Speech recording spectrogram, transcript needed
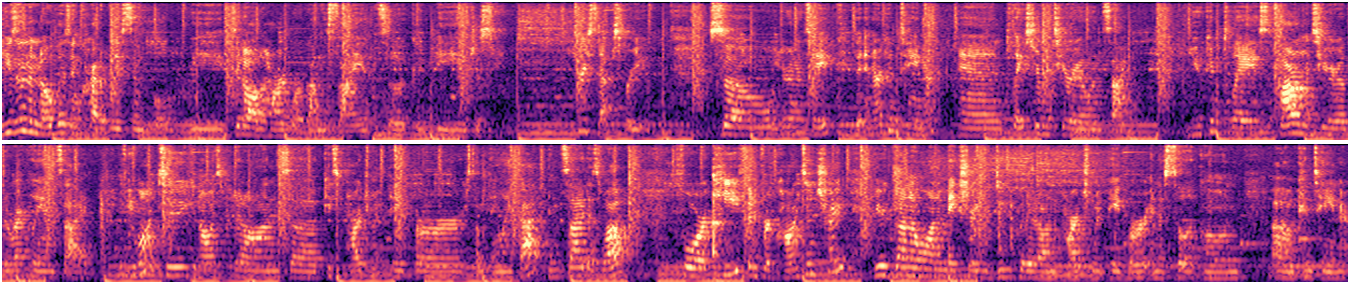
Using the Nova is incredibly simple. We did all the hard work on the science, so it could be just three steps for you. So you're gonna take the inner container and place your material inside. You can place the flower material directly inside. If you want to, you can always put it on a piece of parchment paper or something like that inside as well. For keef and for concentrate, you're gonna wanna make sure you do put it on parchment paper in a silicone um, container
